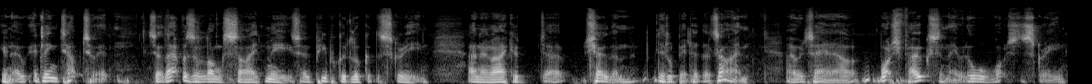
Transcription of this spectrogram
You know, it linked up to it. So that was alongside me, so people could look at the screen, and then I could uh, show them a little bit at a time. I would say, "Now, watch, folks," and they would all watch the screen.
